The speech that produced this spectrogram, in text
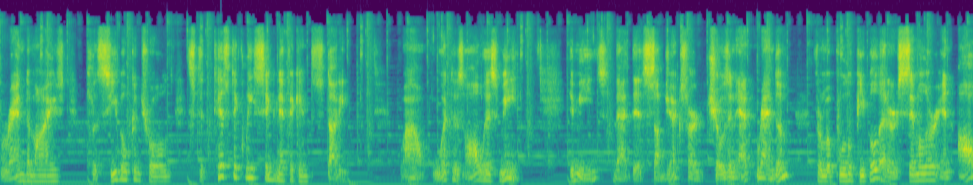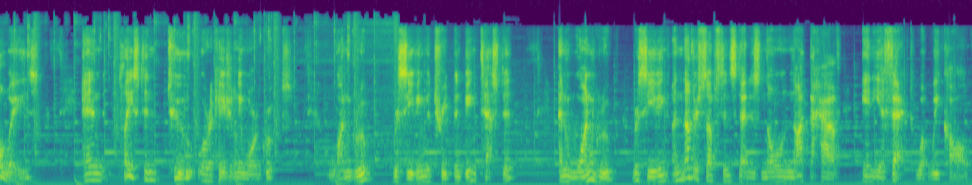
randomized, placebo controlled, statistically significant study. Wow, what does all this mean? It means that the subjects are chosen at random from a pool of people that are similar in all ways and placed in two or occasionally more groups. One group receiving the treatment being tested, and one group receiving another substance that is known not to have any effect, what we call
